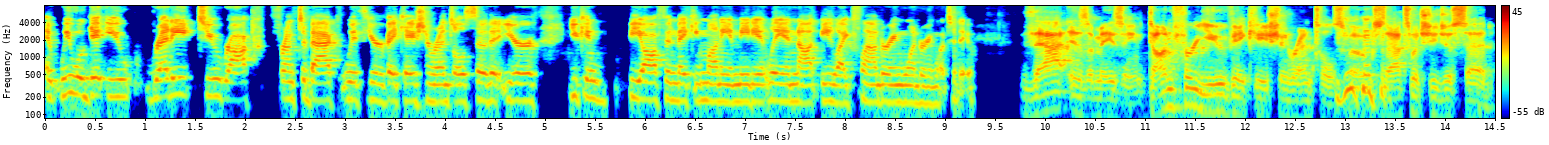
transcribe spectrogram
And we will get you ready to rock front to back with your vacation rental so that you're, you can be off and making money immediately and not be like floundering, wondering what to do. That is amazing. Done for you vacation rentals, folks. that's what she just said.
